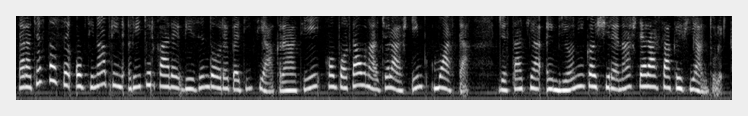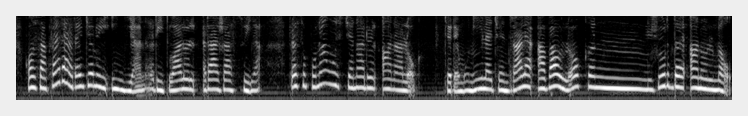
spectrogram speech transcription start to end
Dar acesta se obținea prin rituri care, vizând o repetiție a creației, comportau în același timp moartea, gestația embrionică și renașterea sacrifiantului. Consacrarea regelui indian, ritualul Rajasuya, presupunea un scenariu analog. Ceremoniile centrale aveau loc în jur de anul nou.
